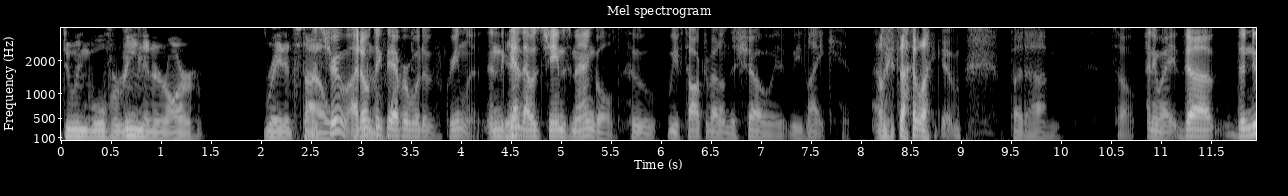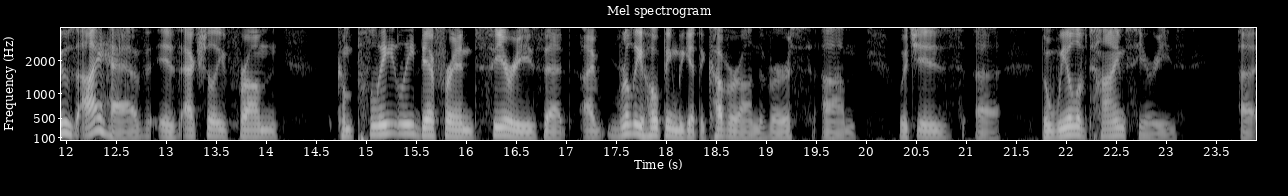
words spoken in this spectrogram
doing Wolverine in an R-rated style. It's true. I don't think they ever would have greenlit. And again, Yeah. that was James Mangold, who we've talked about on the show. We like him. At least I like him. But um, so anyway, the the news I have is actually from completely different series that I'm really hoping we get to cover on the verse, um, which is uh, the Wheel of Time series. Uh,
